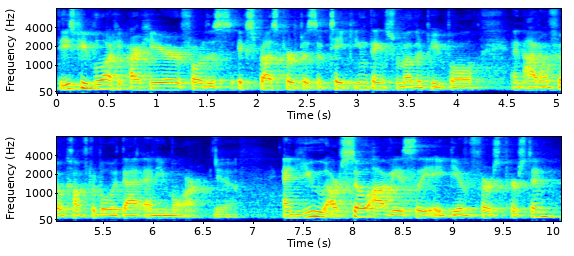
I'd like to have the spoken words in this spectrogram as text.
these people are, are here for this express purpose of taking things from other people, and I don't feel comfortable with that anymore. yeah And you are so obviously a give first person.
